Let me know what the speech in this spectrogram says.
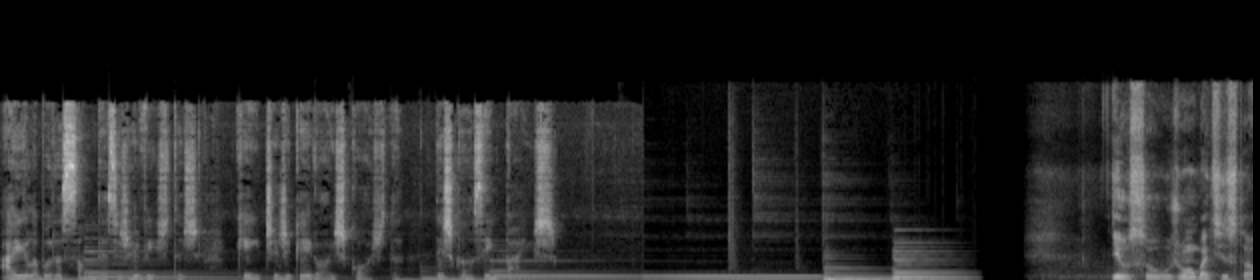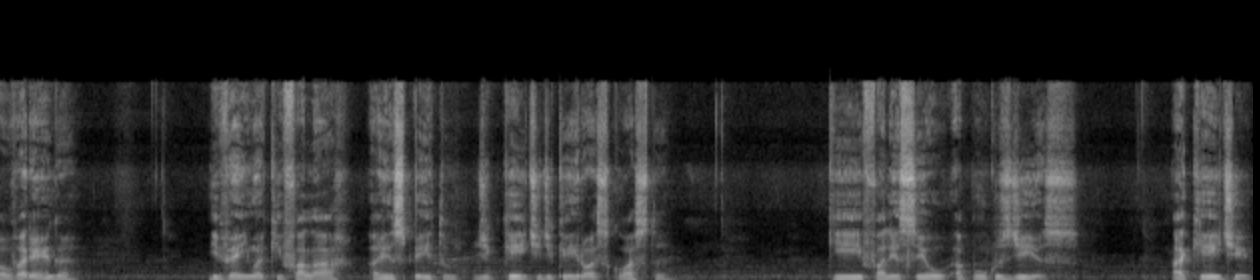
à elaboração dessas revistas, Kate de Queiroz Costa. Descanse em paz. Eu sou João Batista Alvarenga e venho aqui falar a respeito de Kate de Queiroz Costa, que faleceu há poucos dias. A Kate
